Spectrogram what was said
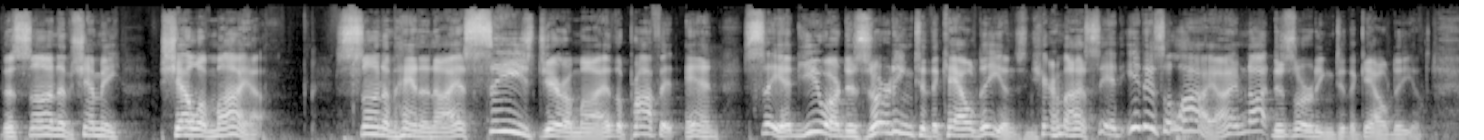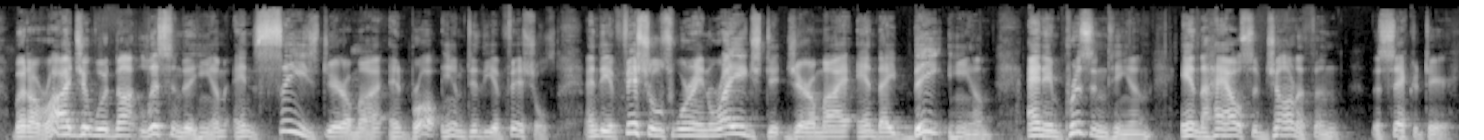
the son of Shemi, Shelemiah, son of Hananiah, seized Jeremiah the prophet and said, You are deserting to the Chaldeans. And Jeremiah said, It is a lie. I am not deserting to the Chaldeans. But Irijah would not listen to him and seized Jeremiah and brought him to the officials. And the officials were enraged at Jeremiah and they beat him and imprisoned him in the house of Jonathan, the secretary.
